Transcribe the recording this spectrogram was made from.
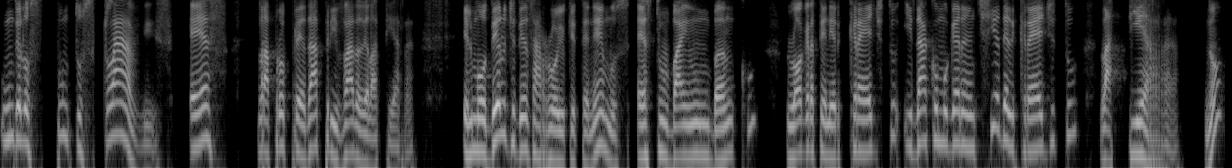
um dos pontos claves é la propriedade privada de la tierra. O modelo de desenvolvimento que temos é tu vai em um banco, logra ter crédito e dá como garantia del crédito la tierra, não?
